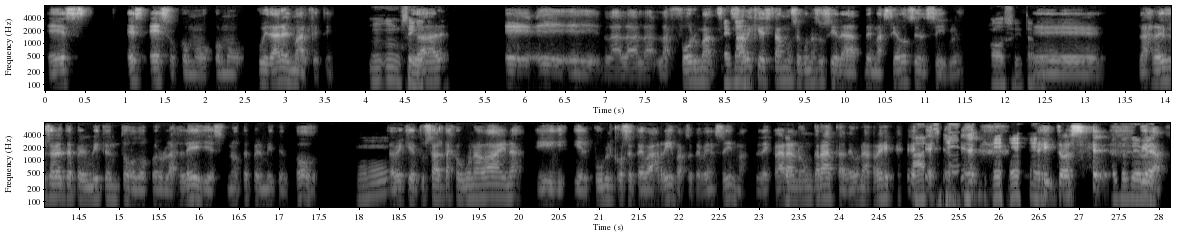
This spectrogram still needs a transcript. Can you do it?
es, es eso, como, como cuidar el marketing. Mm, mm, eh, eh, eh, la, la, la, la, forma. Sabes que estamos en una sociedad demasiado sensible. Oh, sí, las redes sociales te permiten todo, pero las leyes no te permiten todo. Sabes que tú saltas con una vaina y, y, el público se te va arriba, se te ve encima, te declaran un grata de una vez. Ah, Entonces, mira,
